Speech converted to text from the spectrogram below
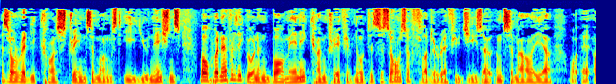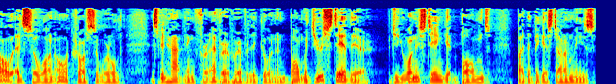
has already caused strains amongst EU nations. Well, whenever they go in and bomb any country, if you've noticed, there's always a flood of refugees out them, Somalia, eh, all, and so on, all across the world. It's been happening forever, wherever they go in and bomb. Would you stay there? Do you want to stay and get bombed by the biggest armies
